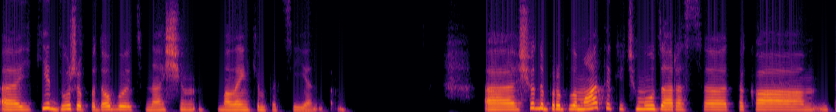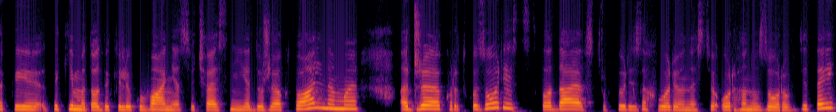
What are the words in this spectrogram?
які дуже подобаються нашим маленьким пацієнтам. Щодо проблематики, чому зараз така, такі, такі методики лікування сучасні є дуже актуальними, адже короткозорість складає в структурі захворюваності органу зору в дітей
